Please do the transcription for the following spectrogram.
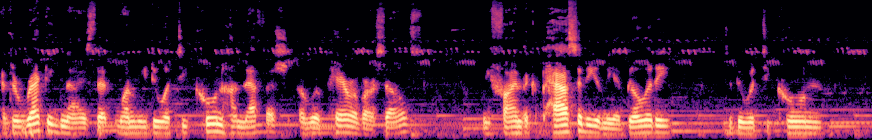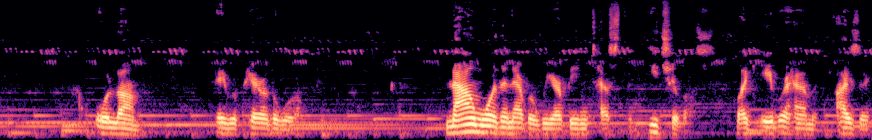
and to recognize that when we do a tikkun hanefesh, a repair of ourselves, we find the capacity and the ability to do a tikkun olam, a repair of the world. Now more than ever, we are being tested, each of us, like Abraham and Isaac.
